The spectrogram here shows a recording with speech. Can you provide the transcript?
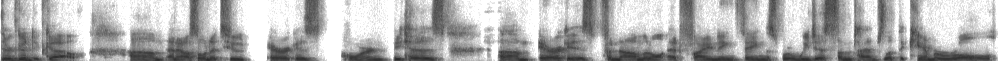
they're good to go. Um, and I also want to toot Erica's horn because um, Erica is phenomenal at finding things where we just sometimes let the camera roll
